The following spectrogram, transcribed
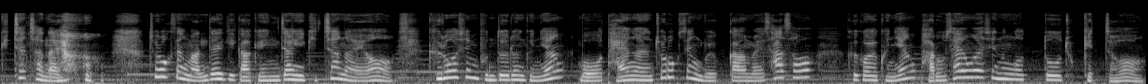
귀찮잖아요. 초록색 만들기가 굉장히 귀찮아요. 그러신 분들은 그냥 뭐 다양한 초록색 물감을 사서 그걸 그냥 바로 사용하시는 것도 좋겠죠.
